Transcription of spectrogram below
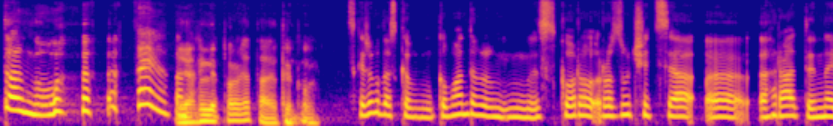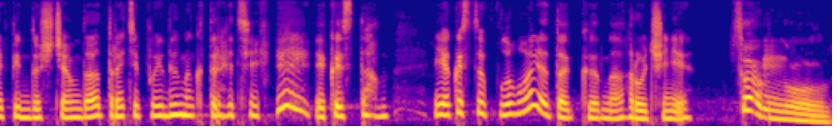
Та ну. Я не пам'ятаю такого. Скажи, будь ласка, команда скоро розучиться е, грати не під дощем, да? третій поєдинок, третій. Якось там. Якось це впливає так на гру чи ні? Це, ну.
